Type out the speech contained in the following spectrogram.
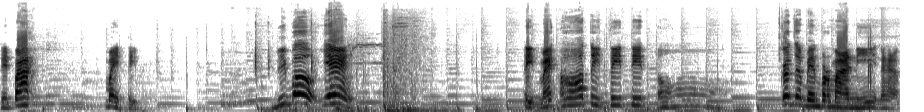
ติดปะไม่ติดดิเบิลแย่ง ติดไหมอ๋อติดติดติดอ๋อก็จะเป็นประมาณนี้นะครับ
